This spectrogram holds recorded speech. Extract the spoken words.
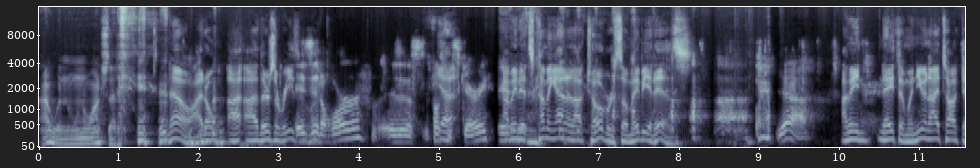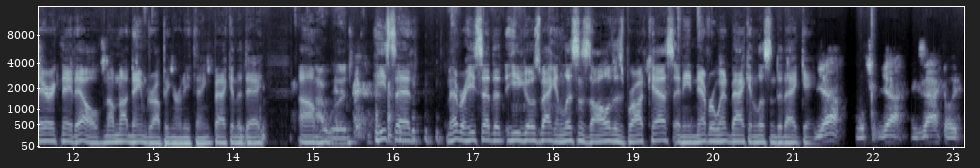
I wouldn't want to watch that again. no, I don't. I, I, there's a reason. Is it a horror? Is it supposed yeah, to be scary? I mean, it's coming out in October, so maybe it is. yeah. I mean, Nathan, when you and I talked to Eric Nadel, and I'm not name dropping or anything, back in the day, um, I would. He said, remember, he said that he goes back and listens to all of his broadcasts, and he never went back and listened to that game. Yeah, yeah, exactly.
